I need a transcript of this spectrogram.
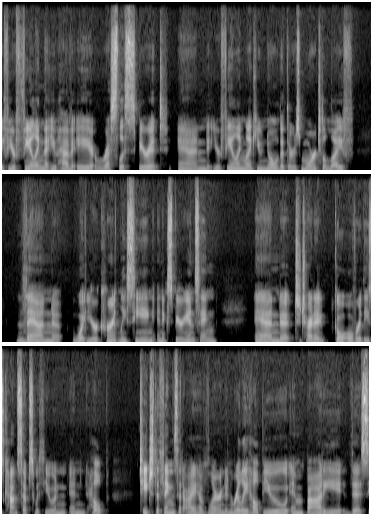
if you're feeling that you have a restless spirit and you're feeling like you know that there's more to life than what you're currently seeing and experiencing and to try to go over these concepts with you and and help teach the things that I have learned and really help you embody this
